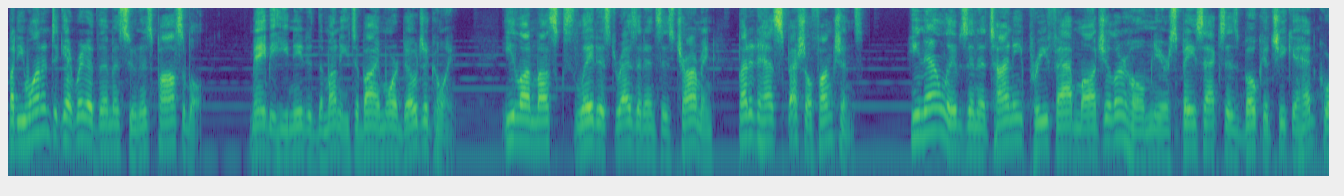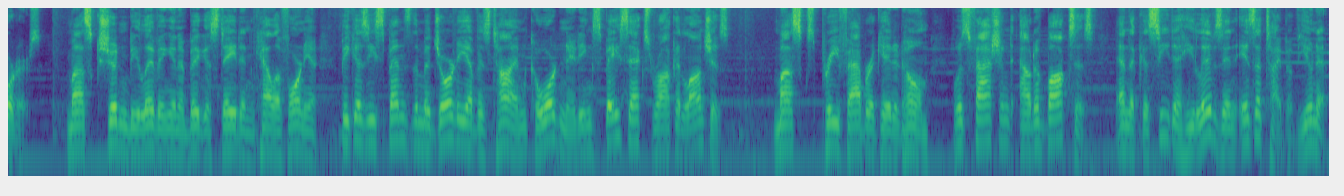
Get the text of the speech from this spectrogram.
but he wanted to get rid of them as soon as possible. Maybe he needed the money to buy more Dogecoin. Elon Musk's latest residence is charming, but it has special functions. He now lives in a tiny prefab modular home near SpaceX's Boca Chica headquarters. Musk shouldn't be living in a big estate in California because he spends the majority of his time coordinating SpaceX rocket launches. Musk's prefabricated home was fashioned out of boxes, and the casita he lives in is a type of unit.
